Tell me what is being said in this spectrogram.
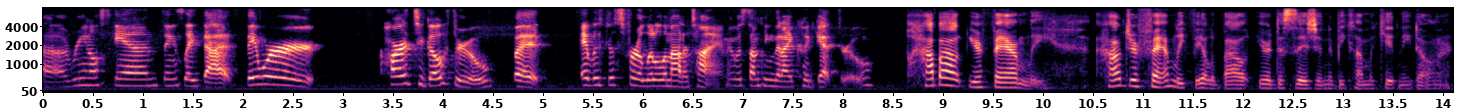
a renal scan, things like that. They were hard to go through, but it was just for a little amount of time. It was something that I could get through. How about your family? How'd your family feel about your decision to become a kidney donor?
